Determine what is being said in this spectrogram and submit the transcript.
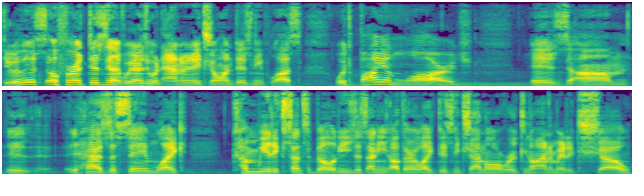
do this over at Disney. Like, we're gonna do an animated show on Disney Plus, which by and large is um it, it has the same like comedic sensibilities as any other like Disney Channel original animated show.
